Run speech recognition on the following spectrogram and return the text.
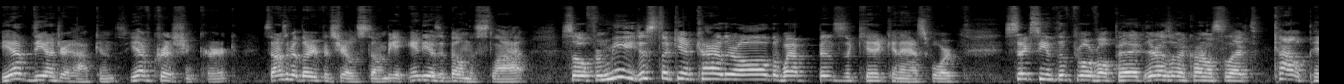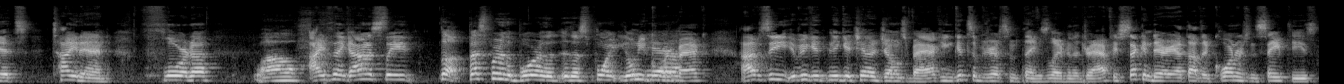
you have DeAndre Hopkins, you have Christian Kirk. Sounds a bit Larry Fitzgerald still. But Andy Isabella in the slot. So for me, just to give Kyler all the weapons a kid can ask for, 16th overall pick, Arizona Cardinals select Kyle Pitts, tight end, Florida. Wow. I think honestly, look, best player on the board at this point. You don't need Yeah. quarterback. Obviously, if you get, you get Chandler Jones back, you can get some address some things later in the draft. Your secondary, I thought their corners and safeties.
